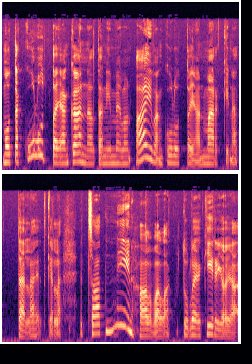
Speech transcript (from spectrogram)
Mutta kuluttajan kannalta niin meillä on aivan kuluttajan markkinat tällä hetkellä. Että saat niin halvalla, kun tulee kirjoja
